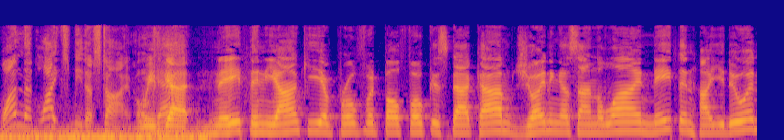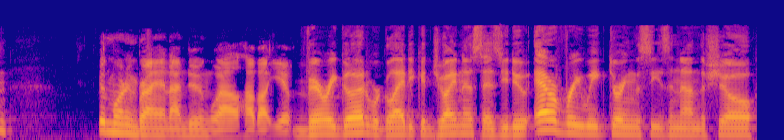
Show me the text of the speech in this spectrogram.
one that likes me this time. Okay? We've got Nathan Jahnke of ProFootballFocus.com joining us on the line. Nathan, how you doing? Good morning, Brian. I'm doing well. How about you? Very good. We're glad you could join us as you do every week during the season on the show.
